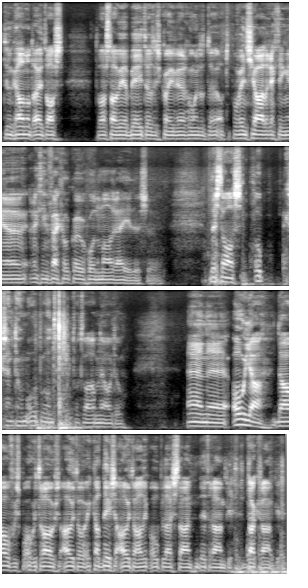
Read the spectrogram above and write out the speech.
Toen ik Helmond uit was, toen was het alweer beter. Dus kon je weer gewoon op de, op de provinciale richting, uh, richting Veghel kun je gewoon normaal rijden. Dus, uh, dus dat was, oh, ik zet hem open, want het wordt warm in de auto. En oh ja, daarover gesproken trouwens, auto. Ik had deze auto had ik open laten staan, dit raampje, het dakraampje.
